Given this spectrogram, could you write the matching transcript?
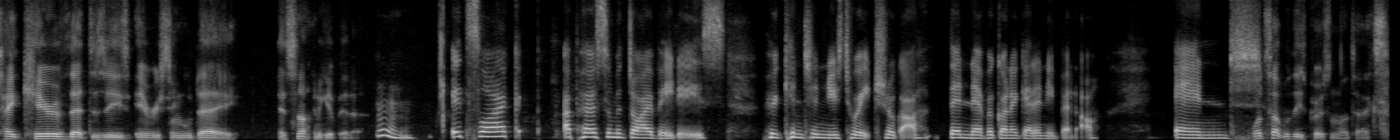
take care of that disease every single day it's not going to get better Mm. It's like a person with diabetes who continues to eat sugar. They're never going to get any better. And what's up with these personal attacks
